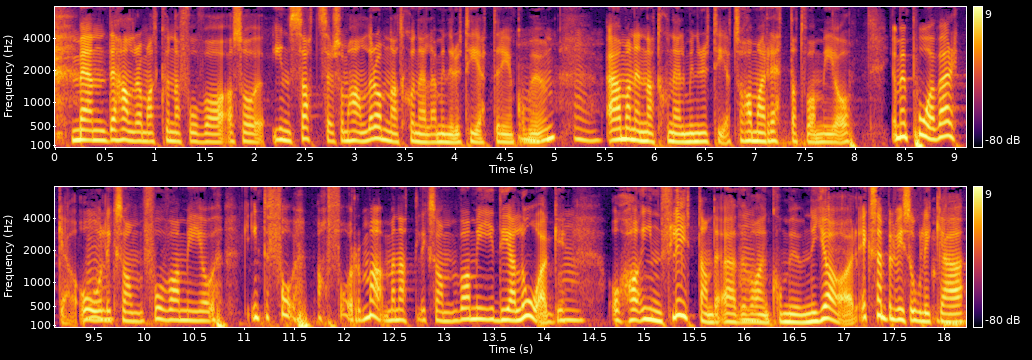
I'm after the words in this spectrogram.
Men det handlar om att kunna få vara, alltså, insatser som handlar om nationella minoriteter i en kommun. Är man en nationell minoritet så har man rätt att vara med och ja, men påverka. Och liksom få vara med och, inte for, ja, forma, men att liksom vara med i dialog. Och ha inflytande över vad en kommun gör. Exempelvis olika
